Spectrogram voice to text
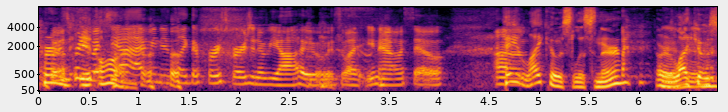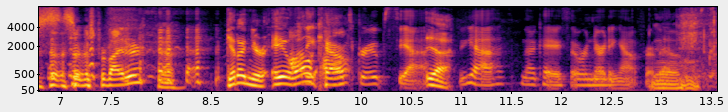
Turn Pretty it much, on. yeah. I mean, it's like the first version of Yahoo is what, you know, so. Hey, Um, Lycos listener or Lycos service provider, get on your AOL all the account. alt groups yeah Yeah. yeah okay so we're nerding out for a Yeah. bit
